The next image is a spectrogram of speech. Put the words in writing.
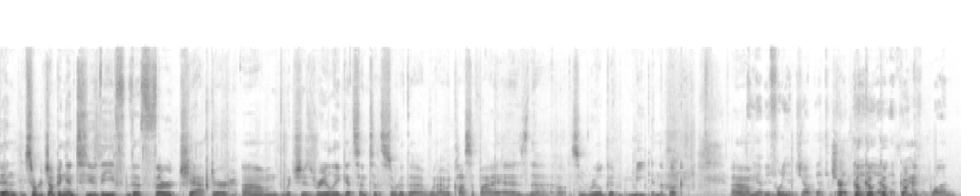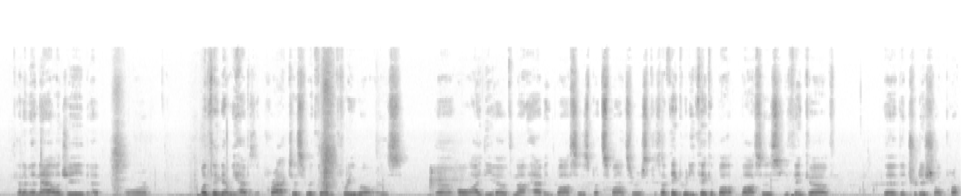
Then, sort of jumping into the the third chapter, um, which is really gets into the sort of the what I would classify as the uh, some real good meat in the book. Um, yeah, before you jump into sure, that, go go go I, I go ahead. One kind of analogy that, or one thing that we have as a practice within ThreeWill is the whole idea of not having bosses but sponsors. Because I think when you think about bosses, you think of the, the traditional pro-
